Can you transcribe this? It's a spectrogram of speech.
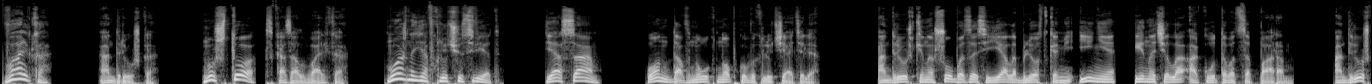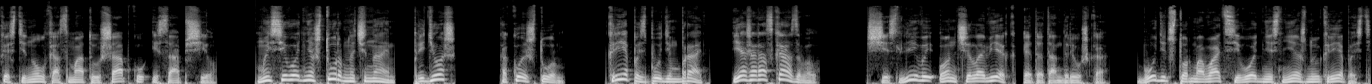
Валька!» Андрюшка. «Ну что?» – сказал Валька. «Можно я включу свет?» «Я сам». Он давнул кнопку выключателя. Андрюшкина шуба засияла блестками иния и начала окутываться паром. Андрюшка стянул косматую шапку и сообщил. «Мы сегодня штурм начинаем. Придешь?» «Какой штурм?» «Крепость будем брать. Я же рассказывал». Счастливый он человек, этот Андрюшка. Будет штурмовать сегодня снежную крепость.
